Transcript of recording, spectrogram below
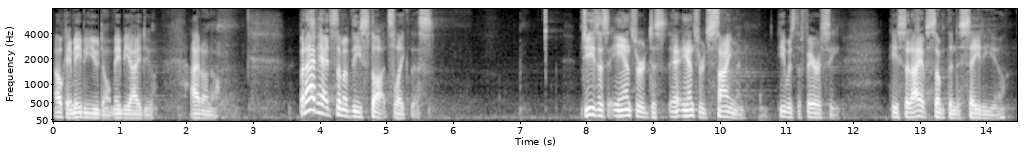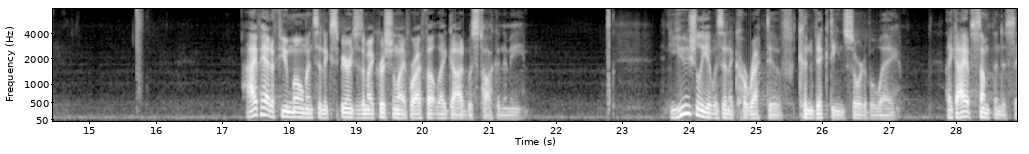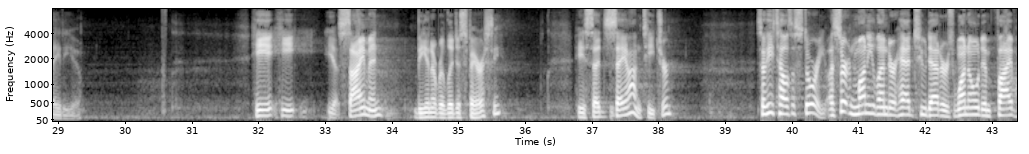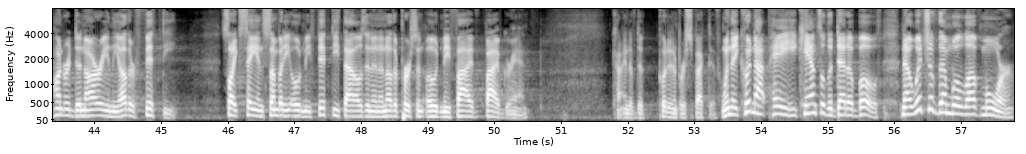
Okay, maybe you don't. Maybe I do. I don't know. But I've had some of these thoughts like this. Jesus answered, to, answered Simon. He was the Pharisee. He said, I have something to say to you. I've had a few moments and experiences in my Christian life where I felt like God was talking to me. Usually it was in a corrective, convicting sort of a way. Like, I have something to say to you. He, he, yeah, Simon, being a religious Pharisee, he said, Say on, teacher. So he tells a story. A certain money lender had two debtors. One owed him 500 denarii and the other 50. It's like saying somebody owed me 50,000 and another person owed me five, five grand. Kind of to put it in perspective. When they could not pay, he canceled the debt of both. Now, which of them will love more?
